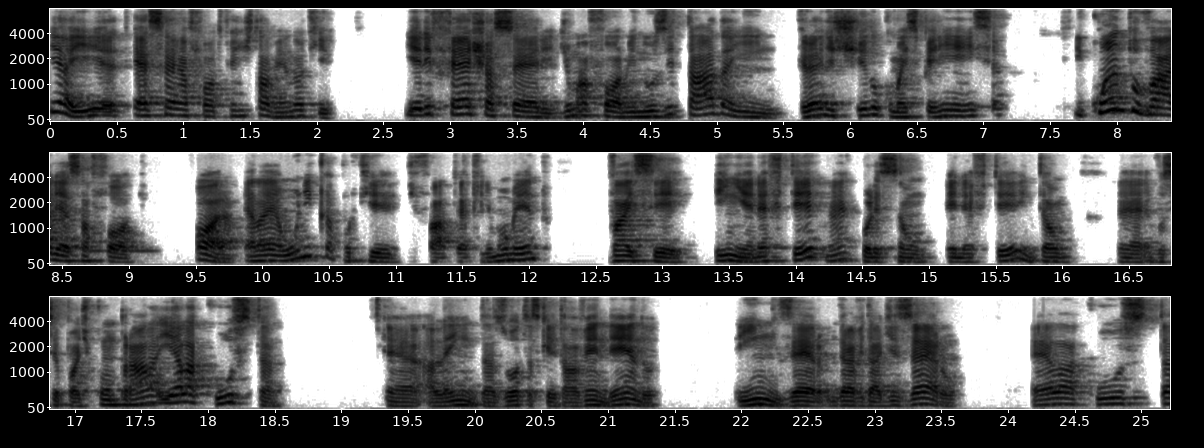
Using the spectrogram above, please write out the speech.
E aí, essa é a foto que a gente está vendo aqui. E ele fecha a série de uma forma inusitada, em grande estilo, com uma experiência. E quanto vale essa foto? Ora, ela é única, porque de fato é aquele momento, vai ser em NFT, né? coleção NFT, então é, você pode comprá-la, e ela custa, é, além das outras que ele estava vendendo, em, zero, em gravidade zero, ela custa,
